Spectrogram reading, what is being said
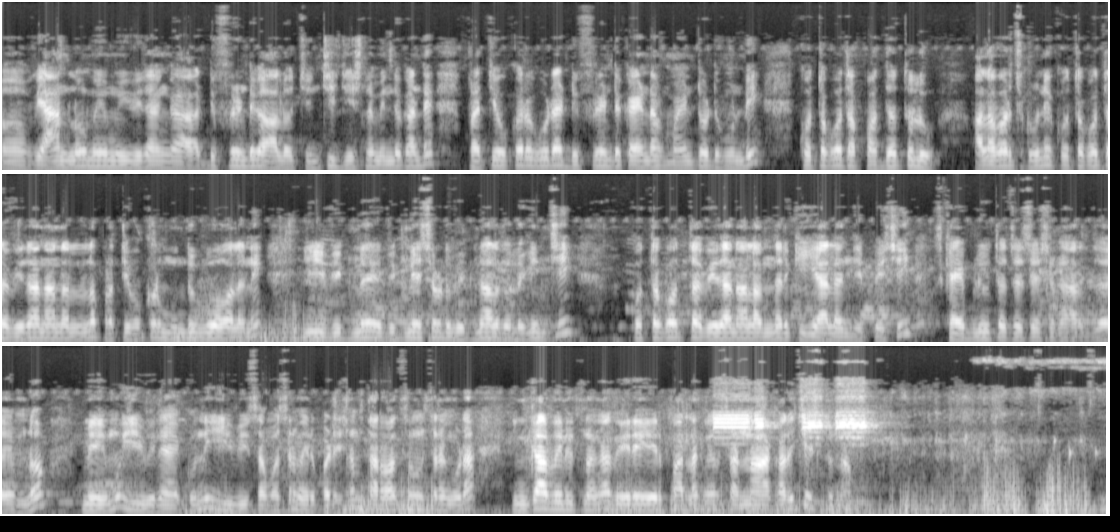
వ్యాన్లో మేము ఈ విధంగా డిఫరెంట్గా ఆలోచించి చేసినాం. ఎందుకంటే ప్రతి ఒక్కరు కూడా డిఫరెంట్ కైండ్ ఆఫ్ మైండ్ తోటి ఉండి కొత్త కొత్త పద్ధతులు అలవర్చుకొని కొత్త కొత్త విధానాలలో ప్రతి ఒక్కరు ముందుకు పోవాలని ఈ విఘ్నే విఘ్నేశ్వరుడు విఘ్నాలు తొలగించి కొత్త కొత్త విధానాలు అందరికీ ఇవ్వాలని చెప్పేసి స్కై బ్లూత్ అసోసియేషన్ ఆధ్వర్యంలో మేము ఈ వినాయకుడిని ఈ సంవత్సరం ఏర్పాటు తర్వాత సంవత్సరం కూడా ఇంకా వినూత్నంగా వేరే ఏర్పాట్లకు మేము సన్నాహకాలు చేస్తున్నాము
